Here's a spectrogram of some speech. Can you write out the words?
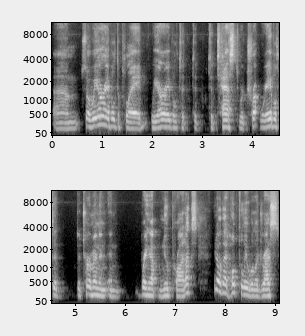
Um, so we are able to play, we are able to, to, to test, we're, we're able to determine and, and bring up new products you know, that hopefully will address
